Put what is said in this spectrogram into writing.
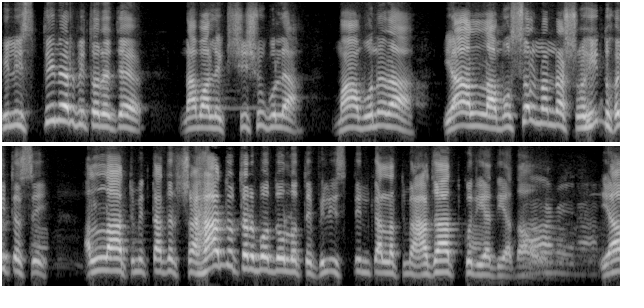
ফিলিস্তিনের ভিতরে যে নাবালিক শিশুগুলা, মা বোনেরা, ইয়া আল্লাহ, মুসলমানরা শহীদ হইতেছে আল্লাহ তুমি তাদের শাহাদতের বদৌলতে ফিলিস্তিনকে আল্লাহ তুমি আজাদ করিয়া দিয়া দাও। ইয়া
